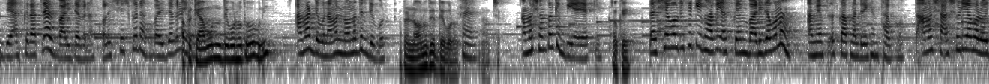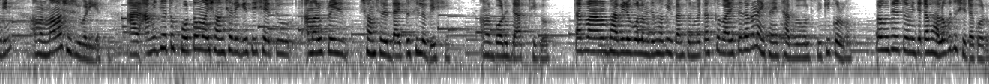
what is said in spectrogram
যে আজকে রাত্রে আর বাড়ি যাবে না। কলেজ শেষ করে বাড়ি যাবে না কেমন দেবর হতো উনি? আমার দেবর আমার ননদের দেবর। আপনার ননদের দেবর হ্যাঁ। আচ্ছা। আমার সম্পর্কে বিয়ে আর কি। ওকে। তা সে বলতেছে কি ভাবি আজকে আমি বাড়ি যাব না আমি আজকে আপনাদের এখানে থাকব। তা আমার শাশুড়ি আবার ওই দিন আমার মামা শ্বশুর বাড়ি গেছে। আর আমি যেহেতু প্রথম ওই সংসারে গেছি সেহেতু আমার উপরে সংসারের দায়িত্ব ছিল বেশি আমার বড় জাত থেকেও। তারপর আমার ভাবিরে বললাম যে ভাবি কাঞ্চন ভাই তো আজকে বাড়িতে যাবে না এখানেই থাকবে। বলতেছি কি করব? ওরা বলছে তুমি যেটা ভালো বুঝো সেটা করো।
